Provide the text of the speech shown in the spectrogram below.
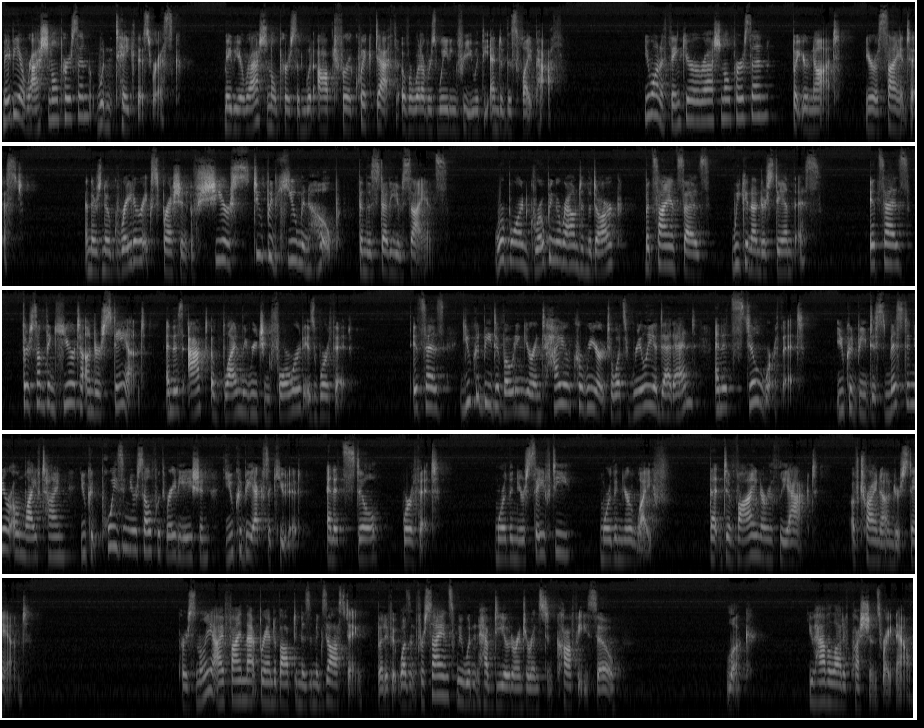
Maybe a rational person wouldn't take this risk. Maybe a rational person would opt for a quick death over whatever's waiting for you at the end of this flight path. You want to think you're a rational person, but you're not. You're a scientist. And there's no greater expression of sheer stupid human hope than the study of science. We're born groping around in the dark, but science says we can understand this. It says there's something here to understand, and this act of blindly reaching forward is worth it. It says you could be devoting your entire career to what's really a dead end, and it's still worth it. You could be dismissed in your own lifetime, you could poison yourself with radiation, you could be executed, and it's still worth it. More than your safety, more than your life. That divine earthly act of trying to understand. Personally, I find that brand of optimism exhausting, but if it wasn't for science, we wouldn't have deodorant or instant coffee, so. Look, you have a lot of questions right now.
